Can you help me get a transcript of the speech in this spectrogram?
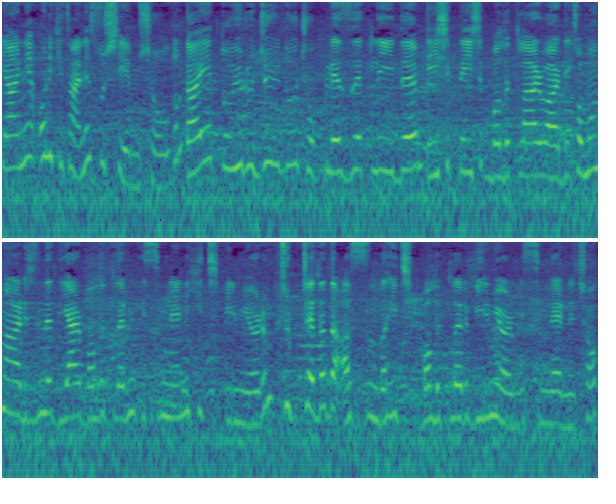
Yani 12 tane sushi yemiş oldum. Gayet doyurucuydu, çok lezzetliydi. Değişik değişik balıklar vardı. Somon haricinde diğer balıkların isimlerini hiç bilmiyorum. Türkçe'de de aslında hiç balıkları bilmiyorum isimlerini çok.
